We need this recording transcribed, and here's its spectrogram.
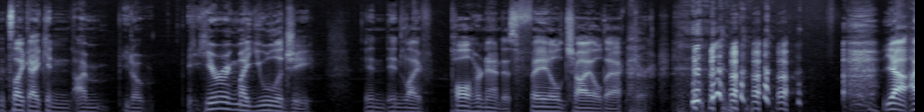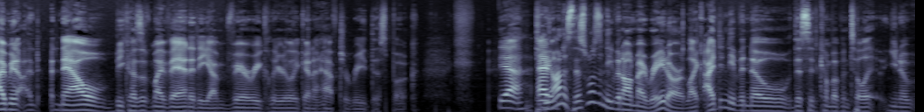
It's like I can I'm you know hearing my eulogy in in life. Paul Hernandez, failed child actor. yeah, I mean now because of my vanity, I'm very clearly gonna have to read this book. yeah. To be honest, this wasn't even on my radar. Like I didn't even know this had come up until it, you know,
